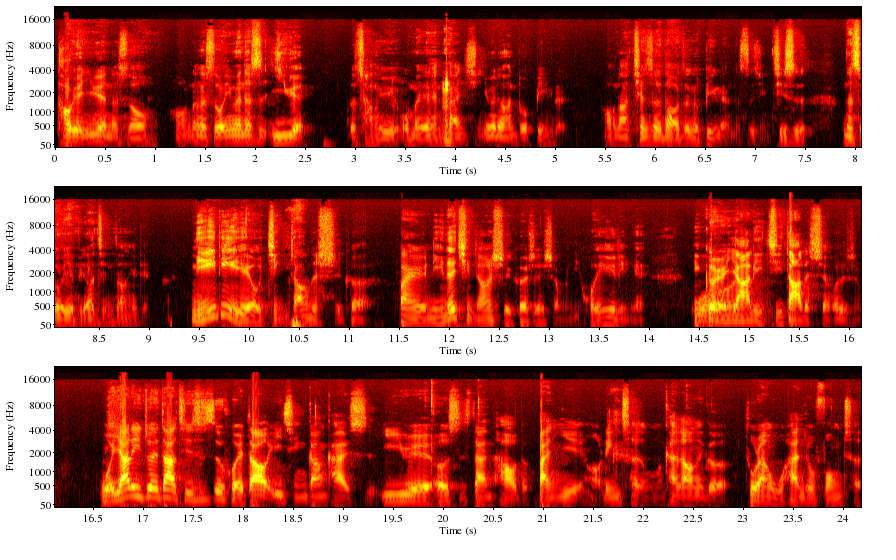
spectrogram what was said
桃园医院的时候，哦，那个时候因为那是医院。的场域，我们也很担心，因为有很多病人，哦，那牵涉到这个病人的事情，其实那时候也比较紧张一点。你一定也有紧张的时刻，范宇，你的紧张时刻是什么？你回忆里面，你个人压力极大的时候是什么？我压力最大其实是回到疫情刚开始，一月二十三号的半夜哈凌晨，我们看到那个突然武汉就封城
